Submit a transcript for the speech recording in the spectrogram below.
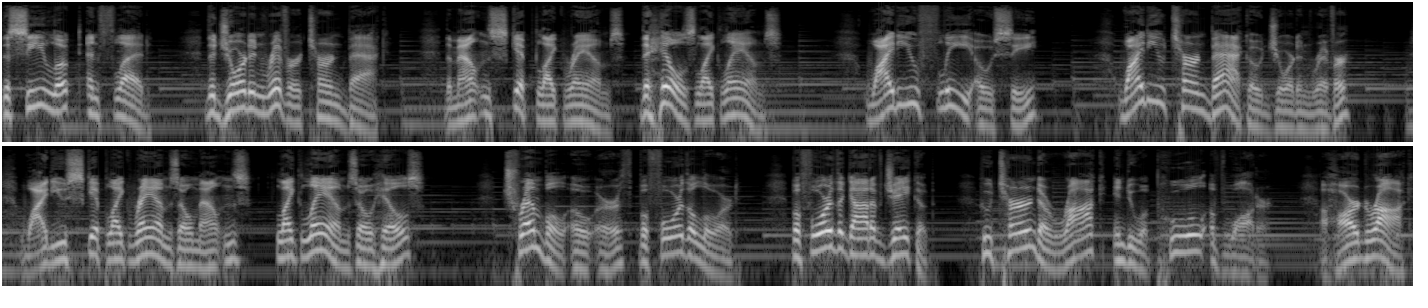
The sea looked and fled, the Jordan River turned back. The mountains skipped like rams, the hills like lambs. Why do you flee, O sea? Why do you turn back, O Jordan River? Why do you skip like rams, O mountains, like lambs, O hills? Tremble, O earth, before the Lord, before the God of Jacob, who turned a rock into a pool of water, a hard rock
